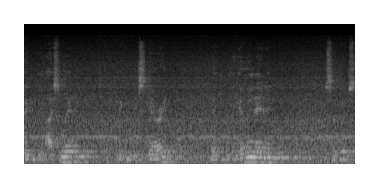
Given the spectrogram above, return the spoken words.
they can be isolating, they can be scary, they can be alienating. So there's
